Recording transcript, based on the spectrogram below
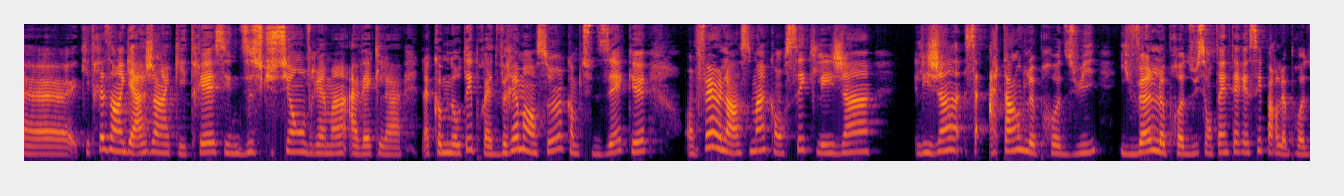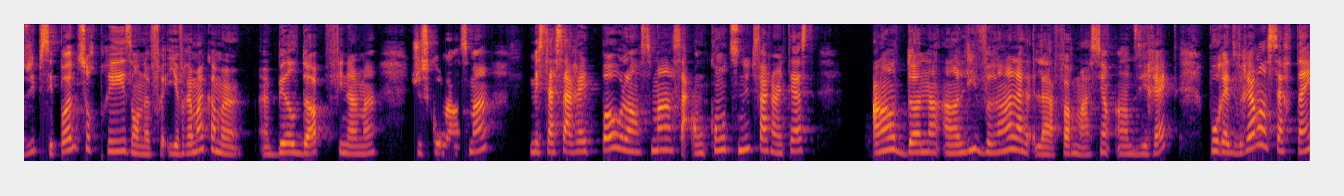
euh, qui est très engageant, qui est très, c'est une discussion vraiment avec la, la communauté pour être vraiment sûr, comme tu disais, que on fait un lancement qu'on sait que les gens les gens attendent le produit, ils veulent le produit, sont intéressés par le produit, puis c'est pas une surprise, il y a vraiment comme un, un build-up finalement jusqu'au lancement, mais ça s'arrête pas au lancement, ça, on continue de faire un test en donnant, en livrant la, la formation en direct pour être vraiment certain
